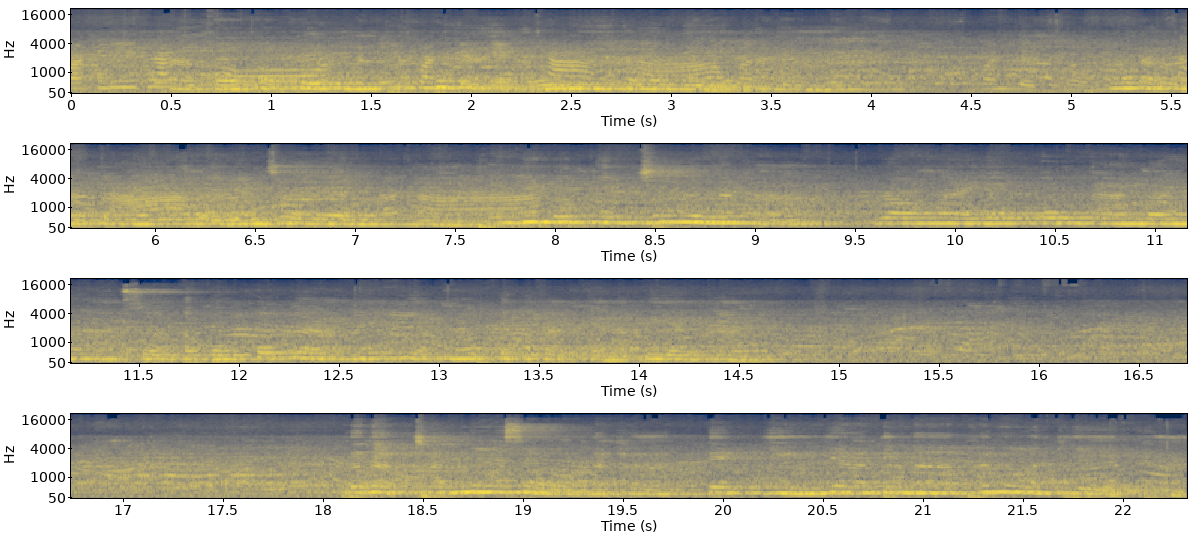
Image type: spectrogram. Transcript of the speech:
วัสดีค่ะทุกขอคขอบคุณนวันนี้วันเด็กแห่งชาติค่ะวันนะคะวันเด็กของลำดับต่อไปขอเรียนเชิญค่ะท่านพิมุตยิ้มชื่นนะคะ รองนายกองค์การบริหารส่วนตำบลโคกยางให้เกียรติมอบปฏิบัติแก่นักเรียนค่ะระดับชั้นม .2 นะคะ เด็กหญิงยาติมาพนอนเขตค่ะ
